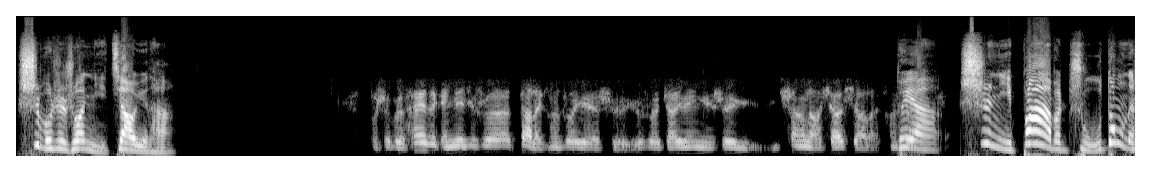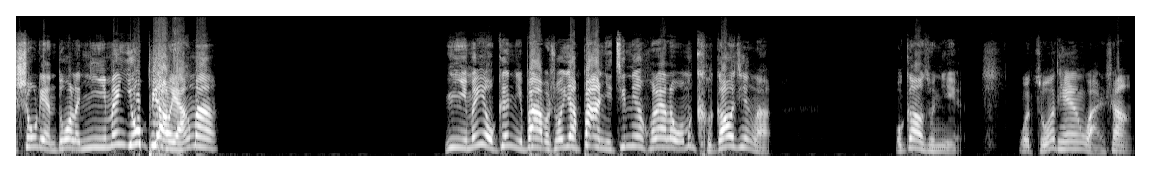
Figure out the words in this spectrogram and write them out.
是不是说你教育他？不是不是，他也是感觉就是说大了，可能说也是，就是说家里边也是上老下小了。对呀、是你爸爸主动的收敛多了，你们有表扬吗？你们有跟你爸爸说呀，爸，你今天回来了，我们可高兴了。我告诉你，我昨天晚上，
